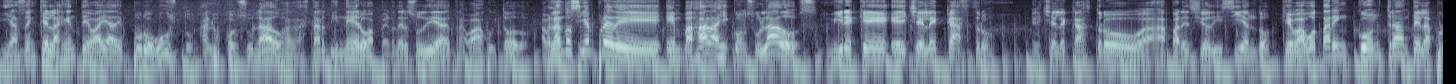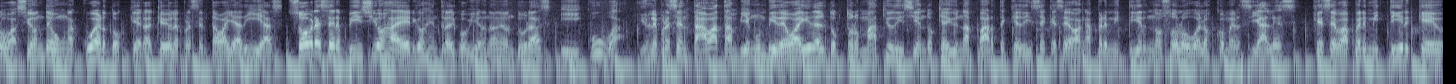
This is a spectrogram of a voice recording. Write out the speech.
y hacen que la gente vaya de puro gusto a los consulados, a gastar dinero, a perder su día de trabajo y todo. Hablando siempre de embajadas y consulados, mire que el Chele Castro el Chele Castro apareció diciendo que va a votar en contra de la aprobación de un acuerdo, que era el que yo le presentaba ya días, sobre servicios aéreos entre el gobierno de Honduras y Cuba. Yo le presentaba también un video ahí del doctor Matthew diciendo que hay una parte que dice que se van a permitir no solo vuelos comerciales, que se va a permitir que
